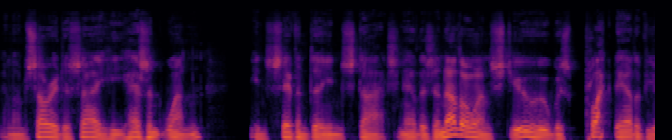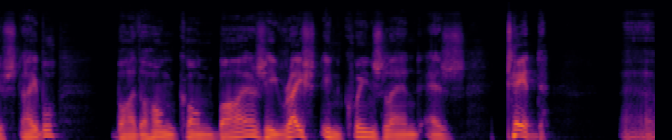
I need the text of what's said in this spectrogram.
and I'm sorry to say he hasn't won in 17 starts. Now, there's another one, Stu, who was plucked out of your stable by the Hong Kong buyers. He raced in Queensland as Ted. Uh,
